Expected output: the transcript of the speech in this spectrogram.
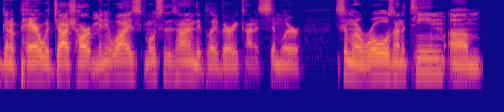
gonna pair with Josh Hart minute wise most of the time. They play very kind of similar similar roles on a team. Um,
